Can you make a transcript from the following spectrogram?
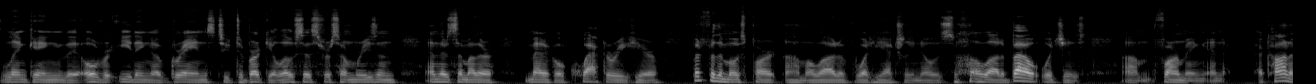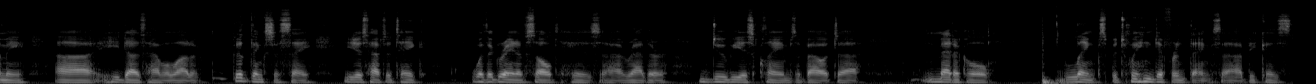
linking the overeating of grains to tuberculosis for some reason, and there's some other medical quackery here. But for the most part, um, a lot of what he actually knows a lot about, which is um, farming and economy, uh, he does have a lot of good things to say. You just have to take with a grain of salt his uh, rather dubious claims about uh, medical links between different things uh, because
